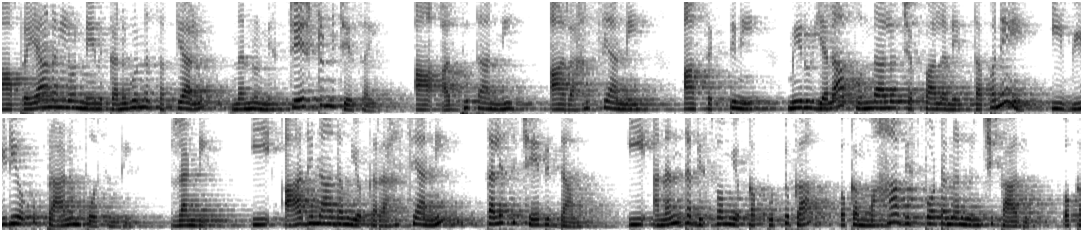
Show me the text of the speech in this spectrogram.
ఆ ప్రయాణంలో నేను కనుగొన్న సత్యాలు నన్ను నిశ్చేష్టుని చేశాయి. ఆ అద్భుతాన్ని ఆ రహస్యాన్ని ఆ శక్తిని మీరు ఎలా పొందాలో చెప్పాలనే తపనే ఈ వీడియోకు ప్రాణం పోసింది. రండి ఈ ఆదినాదం యొక్క రహస్యాన్ని కలిసి ఛేదిద్దాం. ఈ అనంత విశ్వం యొక్క పుట్టుక ఒక మహా విస్ఫోటనం నుంచి కాదు ఒక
